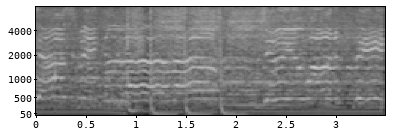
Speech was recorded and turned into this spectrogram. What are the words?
Cosmic lover. Do you wanna be?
